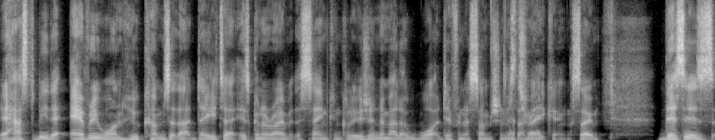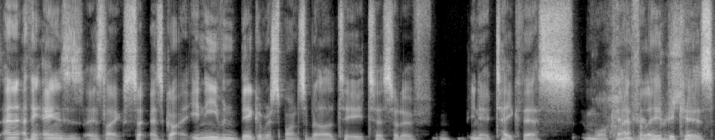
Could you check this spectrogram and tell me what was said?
it has to be that everyone who comes at that data is going to arrive at the same conclusion, no matter what different assumptions That's they're right. making. So this is, and I think aliens is, is like has got an even bigger responsibility to sort of you know take this more carefully 100%. because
